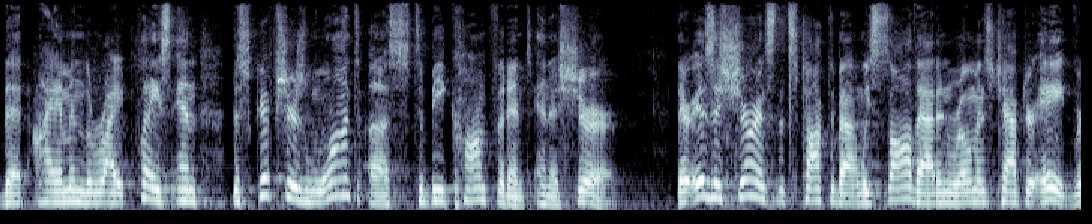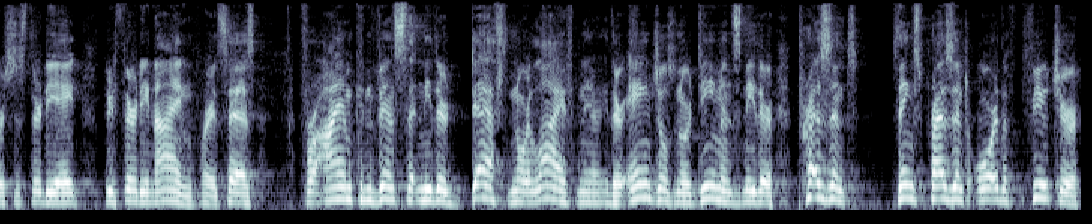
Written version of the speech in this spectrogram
that I am in the right place? And the scriptures want us to be confident and assured. There is assurance that's talked about, and we saw that in Romans chapter 8, verses 38 through 39, where it says, For I am convinced that neither death nor life, neither angels nor demons, neither present things present or the future,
